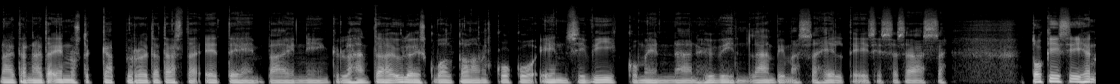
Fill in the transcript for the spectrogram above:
näitä, näitä ennustekäppyröitä tästä eteenpäin, niin kyllähän tämä yleiskuvaltaan koko ensi viikko mennään hyvin lämpimässä helteisessä säässä. Toki siihen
